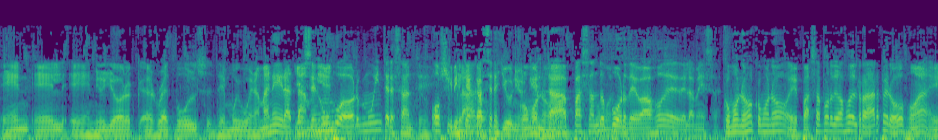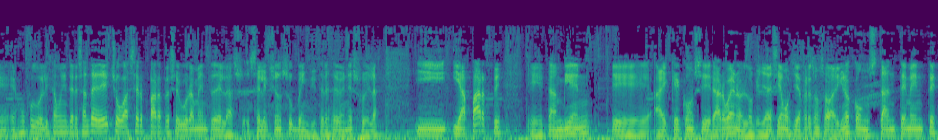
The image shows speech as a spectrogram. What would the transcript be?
en el eh, New York Red Bulls de muy buena manera. Y ese es un jugador muy interesante, oh, Cristian Cáceres Jr., que está pasando por debajo de, la mesa. ¿Cómo no? ¿Cómo no? pasa por debajo del radar, pero ojo, ah, es un futbolista muy interesante. De hecho, va a ser parte seguramente de la selección sub-23 de Venezuela. Y, y aparte, también hay que considerar, bueno, lo que ya decíamos, Jefferson Sabarino constantemente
